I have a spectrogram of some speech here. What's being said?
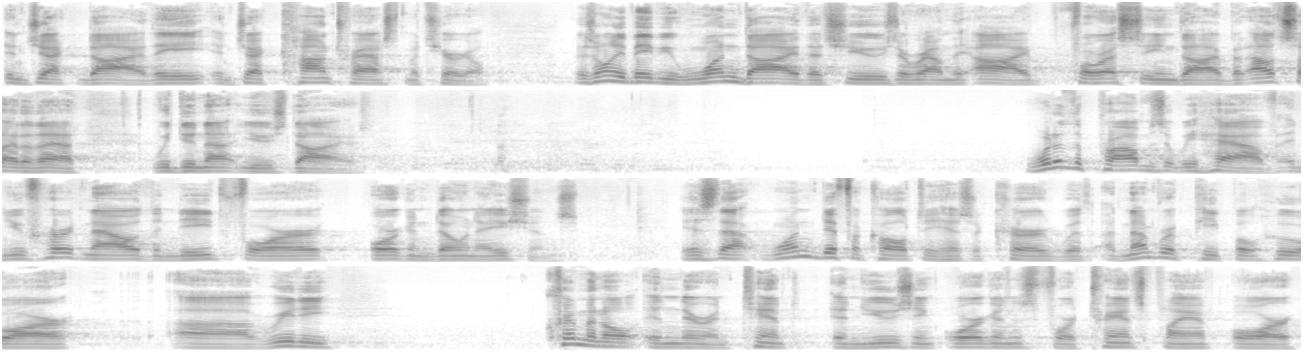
inject dye, they inject contrast material. There's only maybe one dye that's used around the eye, fluorescein dye, but outside of that, we do not use dyes. One of the problems that we have, and you've heard now the need for organ donations, is that one difficulty has occurred with a number of people who are uh, really criminal in their intent in using organs for transplant or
